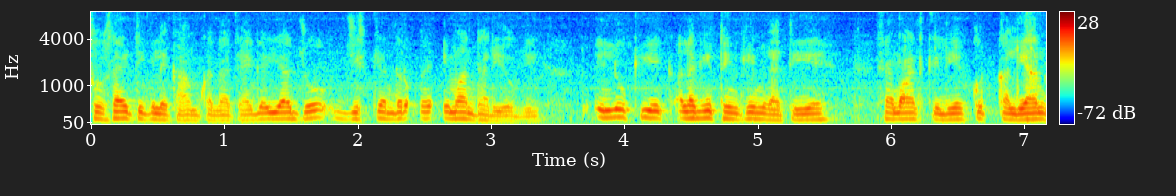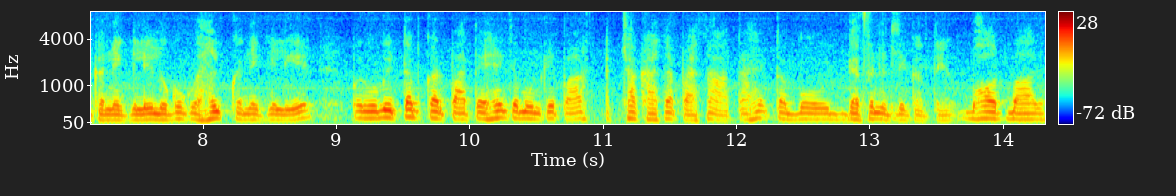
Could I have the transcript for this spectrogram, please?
सोसाइटी के लिए काम करना चाहेगा या जो जिसके अंदर ईमानदारी होगी इन लोग की एक अलग ही थिंकिंग रहती है, समाज के लिए, कुछ कल्याण करने के लिए, लोगों को हेल्प करने के लिए, पर वो भी तब कर पाते हैं जब उनके पास अच्छा खासा पैसा आता है, तब वो डेफिनेटली करते हैं। बहुत बार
